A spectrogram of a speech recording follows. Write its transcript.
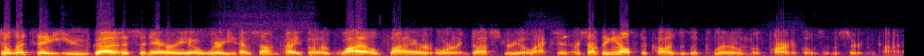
So let's say you've got a scenario where you have some type of wildfire or industrial accident or something else that causes a plume of particles of a certain kind.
